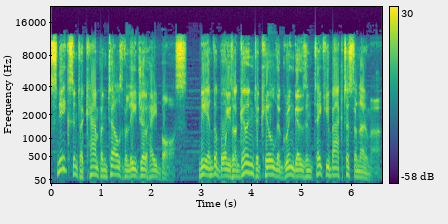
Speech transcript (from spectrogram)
sneaks into camp and tells Vallejo hey boss, me and the boys are going to kill the gringos and take you back to Sonoma.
